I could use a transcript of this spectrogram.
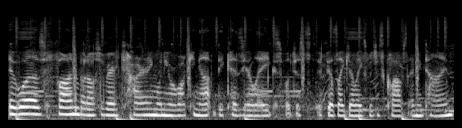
It was fun, but also very tiring when you were walking up because your legs will just, it feels like your legs would just collapse anytime.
